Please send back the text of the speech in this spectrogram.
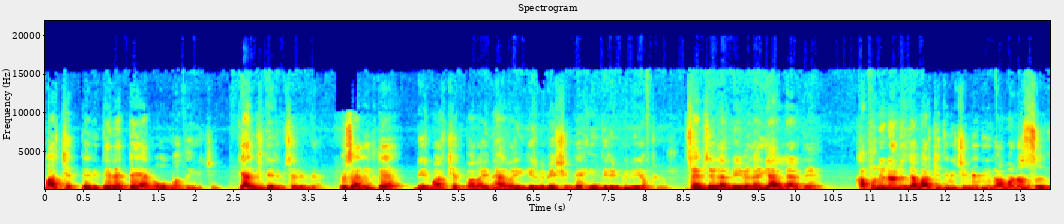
marketleri denetleyen olmadığı için gel gidelim seninle. Özellikle bir market var ayın her ayın 25'inde indirim günü yapıyor. Sebzeler, meyveler yerlerde. Kapının önünde, marketin içinde değil ama nasıl?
